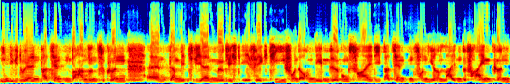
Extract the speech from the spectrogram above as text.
individuellen Patienten behandeln zu können, äh, damit wir möglichst effektiv und auch nebenwirkungsfrei die Patienten von ihren Leiden befreien können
